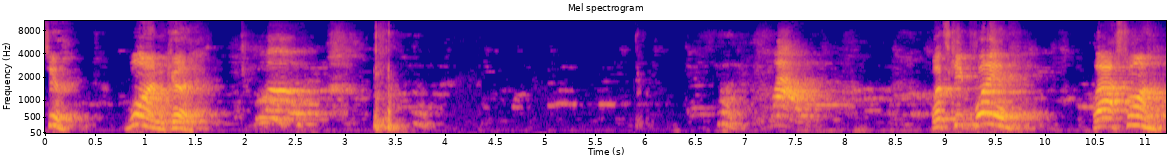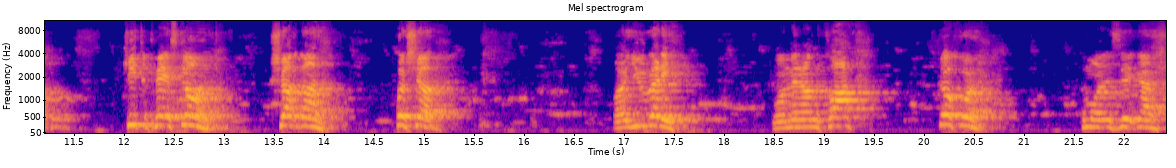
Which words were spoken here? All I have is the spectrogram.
Two. One. Good. Whoa. Wow. Let's keep playing. Last one. Keep the pace going. Shotgun. Push up. Are you ready? One minute on the clock. Go for it. Come on, this is it, guys.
